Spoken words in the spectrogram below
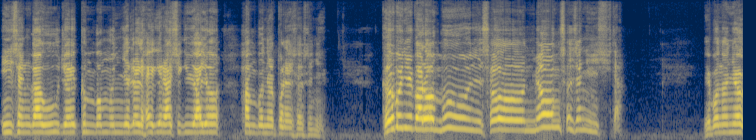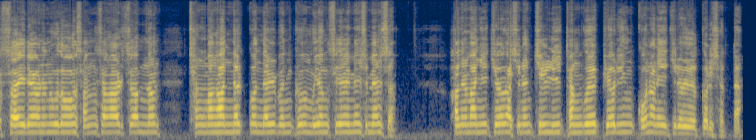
인생과 우주의 근본 문제를 해결하시기 위하여 한 분을 보내셨으니 그분이 바로 문선명 선생님이시다. 이분은 역사에 대하는 누구도 상상할 수 없는 창망한 넓고 넓은 그 무영세를 메시면서 하늘만이 기억하시는 진리 탐구의 별인 고난의 길을 걸으셨다.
